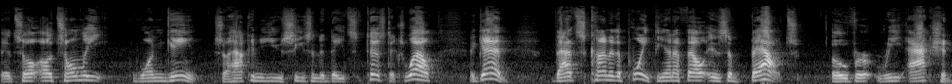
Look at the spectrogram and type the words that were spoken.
it's, it's only one game. So how can you use season to date statistics? Well, again, that's kind of the point. The NFL is about overreaction.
